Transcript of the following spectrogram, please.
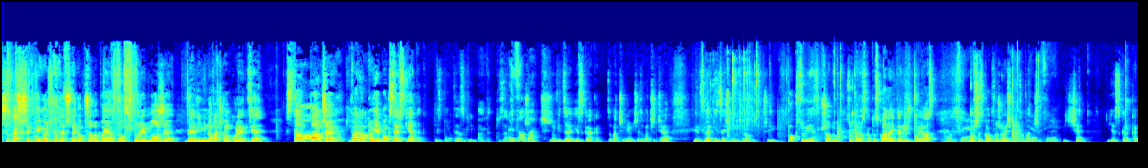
Szukasz szybkiego i skutecznego przodu pojazdu, który może wyeliminować konkurencję. Stan Puncher gwarantuje bokserski atak. To jest bokserski atak, to zaraz pokażę. zobacz. No widzę, jest kraken. Zobaczcie, nie wiem czy zobaczycie. Więc lepiej zejść mu z drogi. Czyli boksuje z przodu superowsko. To składaj ten już pojazd, Dobrze. bo wszystko otworzyłeś. Dobrze. Zobaczcie. Widzicie? Jest kraken.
